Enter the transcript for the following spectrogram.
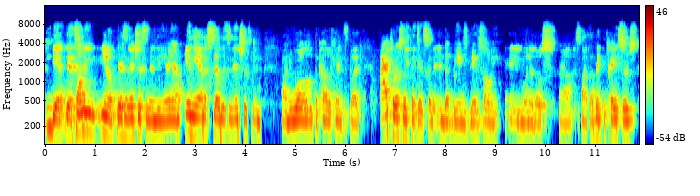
yeah, Tony. you know, there's an interest in Indiana. Indiana still there's an interest in uh, New Orleans with the Pelicans, but I personally think it's going to end up being D'Antoni in one of those uh, spots. I think the Pacers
